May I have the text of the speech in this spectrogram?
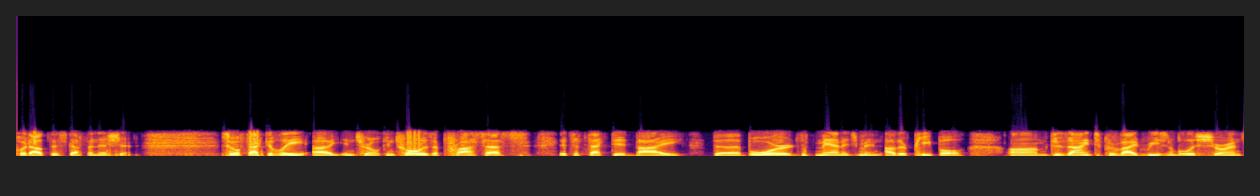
put out this definition. So effectively, uh, internal control is a process. It's affected by the board, management, other people, um, designed to provide reasonable assurance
